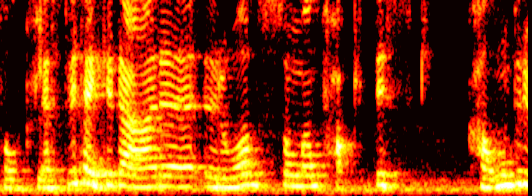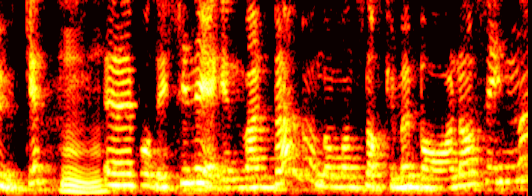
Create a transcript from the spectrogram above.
folk flest. Vi tenker det er råd som man faktisk kan bruke. Mm. Både i sin egen hverdag og når man snakker med barna sine,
